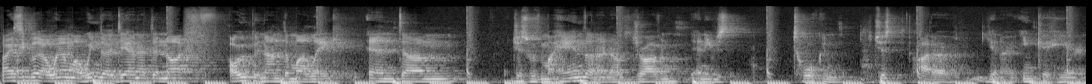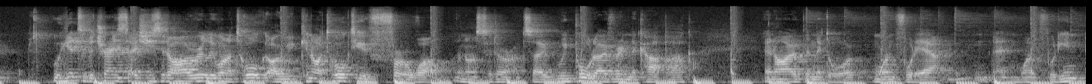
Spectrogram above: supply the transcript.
basically, I wound my window down, had the knife open under my leg, and um, just with my hand on it, I was driving, and he was talking just utter, you know, incoherent. We get to the train station. He said, "Oh, I really want to talk. Oh, can I talk to you for a while?" And I said, "All right." So we pulled over in the car park, and I opened the door, one foot out and one foot in,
